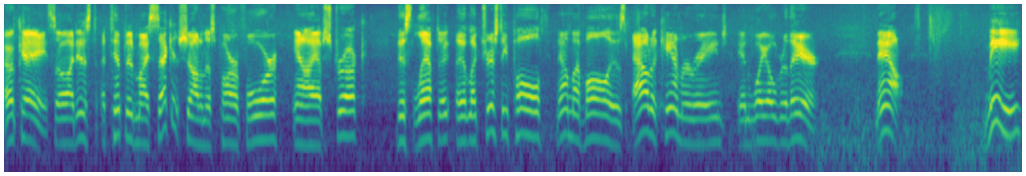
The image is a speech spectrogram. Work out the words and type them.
Okay, so I just attempted my second shot on this par four and I have struck this left electricity pole. Now my ball is out of camera range and way over there. Now, me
